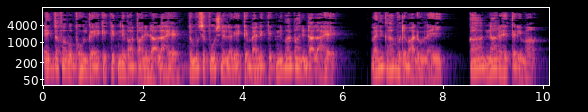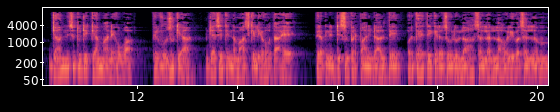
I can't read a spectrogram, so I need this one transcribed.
ایک دفعہ وہ بھول گئے کہ کتنی بار پانی ڈالا ہے، تو مجھ سے پوچھنے لگے کہ میں نے کتنی بار پانی ڈالا ہے۔ میں نے کہا، مجھے معلوم نہیں۔ کہا، نہ رہے تیری ماں، جاننے سے تجھے کیا مانے ہوا؟ پھر وضو کیا۔ جیسے کہ نماز کے لیے ہوتا ہے، پھر اپنے جسم پر پانی ڈالتے اور کہتے کہ رسول اللہ صلی اللہ علیہ وسلم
